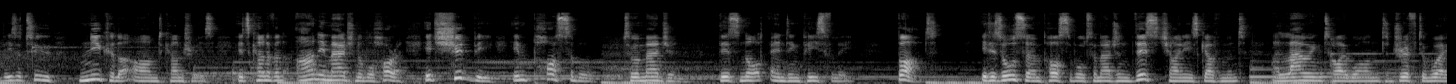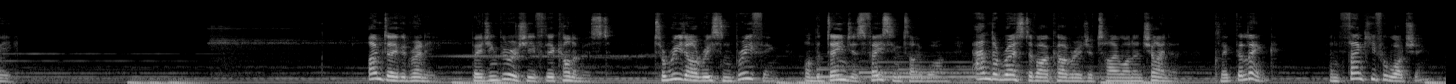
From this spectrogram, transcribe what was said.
These are two nuclear armed countries. It's kind of an unimaginable horror. It should be impossible to imagine this not ending peacefully. But it is also impossible to imagine this Chinese government allowing Taiwan to drift away. I'm David Rennie. Beijing Bureau Chief of The Economist. To read our recent briefing on the dangers facing Taiwan and the rest of our coverage of Taiwan and China, click the link. And thank you for watching.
